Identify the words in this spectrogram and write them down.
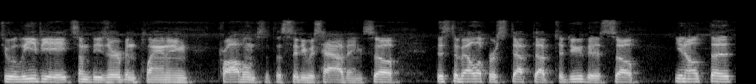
to alleviate some of these urban planning problems that the city was having. So this developer stepped up to do this. So you know the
